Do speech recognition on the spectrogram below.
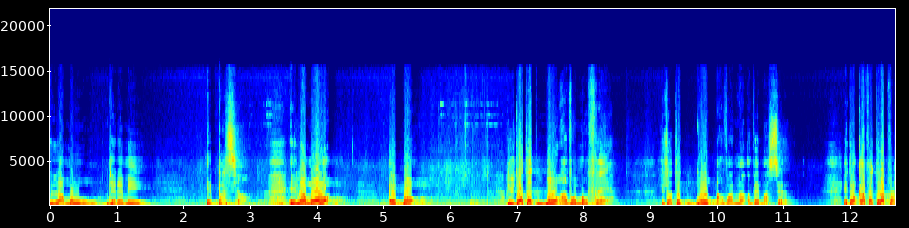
L'amour, bien-aimé, est patient. Et l'amour est bon. Je dois être bon envers mon frère. Je dois être bon envers ma, soeur. Et donc, en fait, la Paul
